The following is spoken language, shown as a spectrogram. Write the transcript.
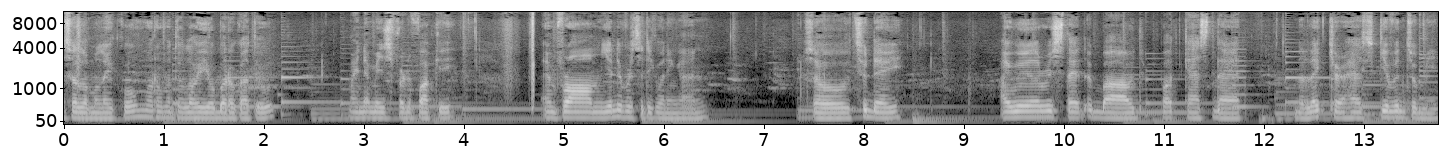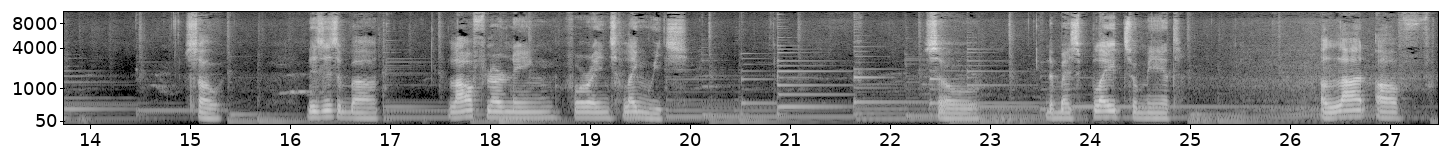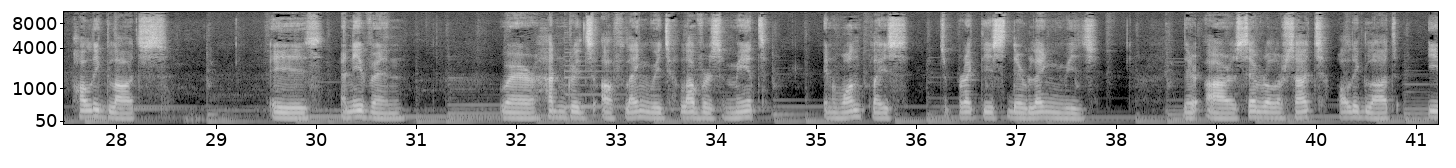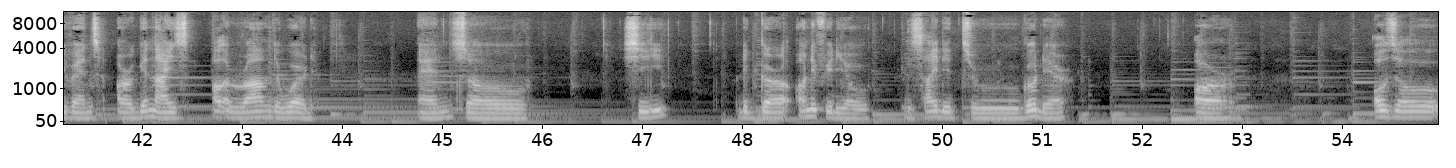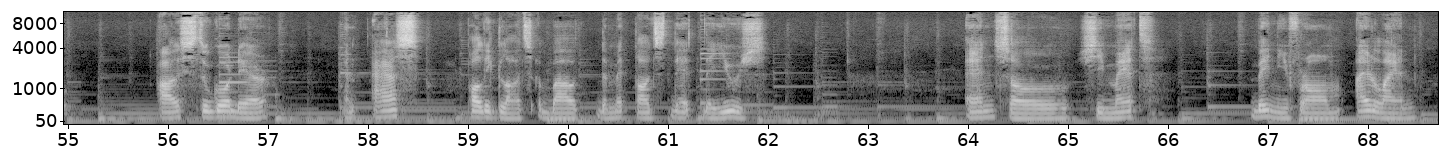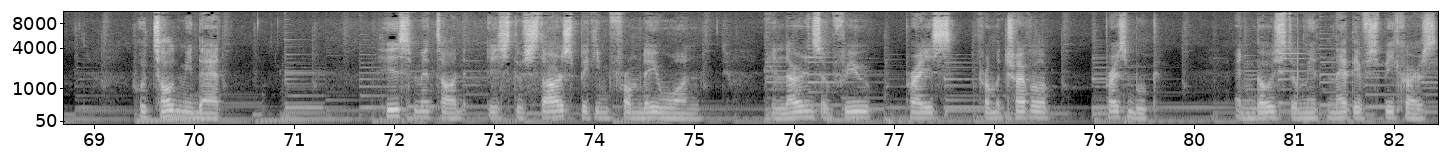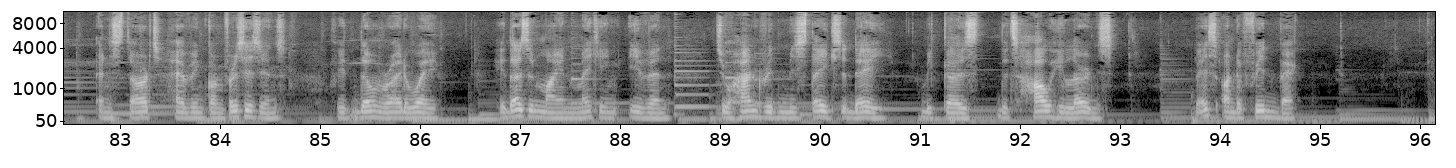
Assalamualaikum warahmatullahi wabarakatuh. My name is Ferdufaki. I'm from University Kuningan. So today, I will restate about podcast that the lecturer has given to me. So, this is about love learning foreign language. So, the best place to meet a lot of polyglots is an event where hundreds of language lovers meet in one place to practice their language. There are several such polyglot events organized all around the world. And so she, the girl on the video, decided to go there or also asked to go there and ask polyglots about the methods that they use. And so she met Benny from Ireland, who told me that his method is to start speaking from day one. He learns a few phrases from a travel press book and goes to meet native speakers and starts having conversations with them right away. He doesn't mind making even 200 mistakes a day because that's how he learns based on the feedback.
